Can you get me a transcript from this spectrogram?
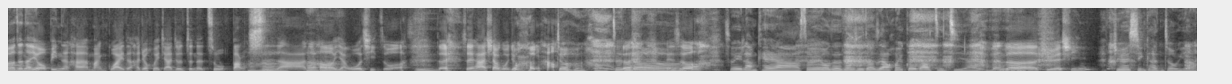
我有真的有病人还蛮乖的，他就回。家就真的做棒式啊，然后仰卧起坐，对，所以他效果就很好，就很好，真的没错。所以朗 K 啊，所有的东西都是要回归到自己啊，真的决心，决心很重要。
